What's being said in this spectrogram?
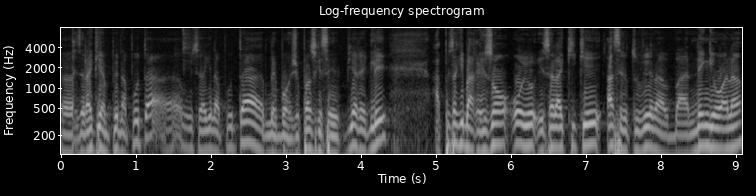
euh, ezalaki un peu na pota hein, miso ezalaki na pota mais bon je pense que c'est bien réglé apesaki baraison oyo esalaki ke ase retrouve na bandenge wana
